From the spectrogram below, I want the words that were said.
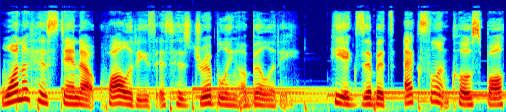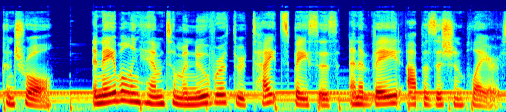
One of his standout qualities is his dribbling ability. He exhibits excellent close ball control, enabling him to maneuver through tight spaces and evade opposition players.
